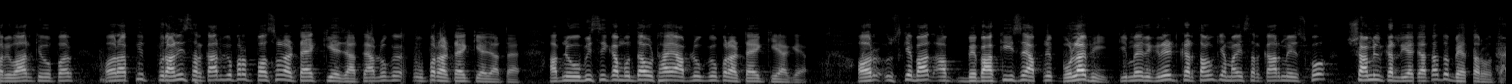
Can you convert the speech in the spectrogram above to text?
परिवार के ऊपर और आपकी पुरानी सरकार के ऊपर पर्सनल अटैक किए जाते हैं। आप लोग के ऊपर अटैक किया जाता है। आपने ओबीसी का मुद्दा उठाया, आप लोगों के ऊपर अटैक किया गया। और उसके बाद आप बेबाकी से आपने बोला भी कि मैं रिग्रेट करता हूँ कि हमारी सरकार में इसको शामिल कर लिया जाता तो बेहतर होता।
